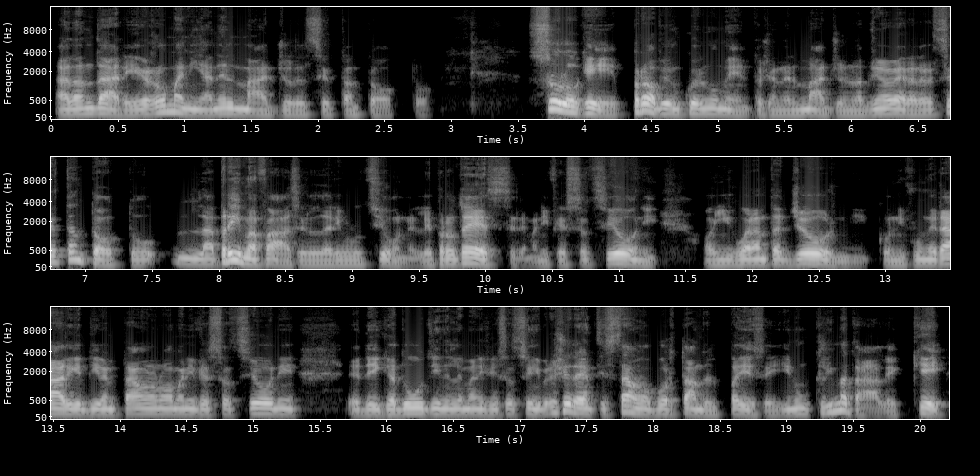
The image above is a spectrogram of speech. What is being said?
ad andare in Romania nel maggio del 78. Solo che proprio in quel momento, cioè nel maggio, nella primavera del 78, la prima fase della rivoluzione, le proteste, le manifestazioni ogni 40 giorni, con i funerali che diventavano manifestazioni eh, dei caduti nelle manifestazioni precedenti, stavano portando il paese in un clima tale che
